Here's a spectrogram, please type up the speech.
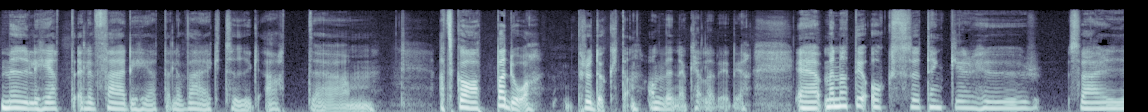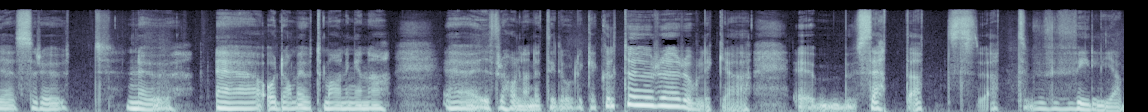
möjlighet eller färdighet eller verktyg att, ehm, att skapa då produkten, om vi nu kallar det det. Eh, men att det också tänker hur Sverige ser ut nu eh, och de utmaningarna eh, i förhållande till olika kulturer, olika eh, sätt att att, vilja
